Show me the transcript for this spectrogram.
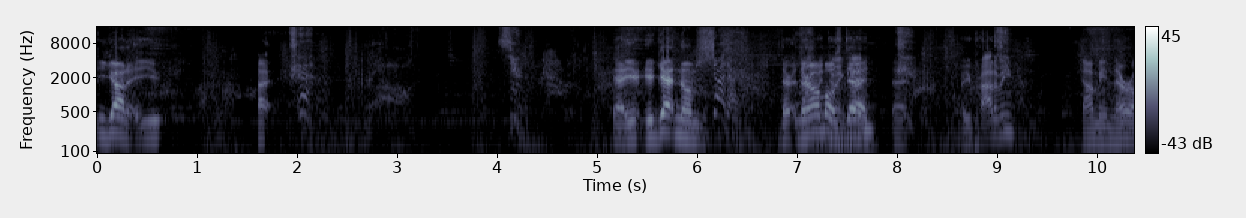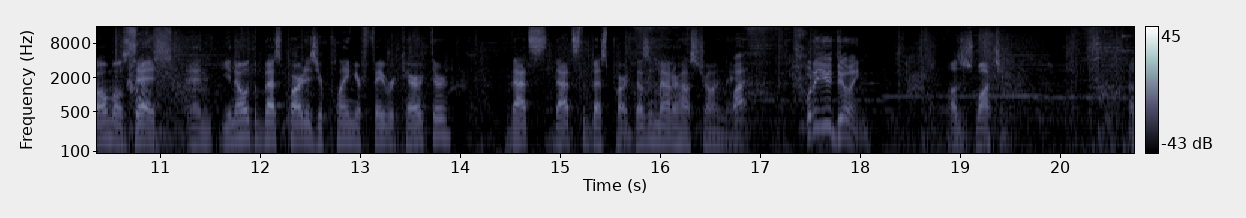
you got it. You. Uh, yeah, you, you're getting them. They're they're I almost doing dead. Are you proud of me? I mean, they're almost dead. And you know what the best part is? You're playing your favorite character. That's that's the best part. Doesn't matter how strong they What? are. What are you doing? I was just watching. Uh,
